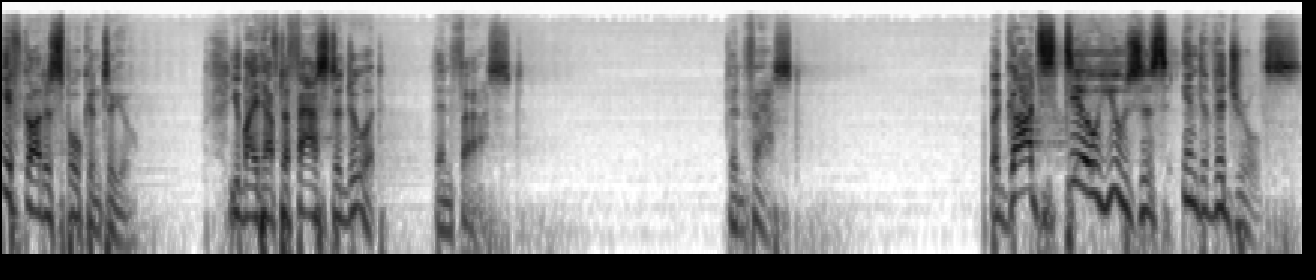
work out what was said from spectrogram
if God has spoken to you. You might have to fast to do it. Then fast. Then fast. But God still uses individuals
